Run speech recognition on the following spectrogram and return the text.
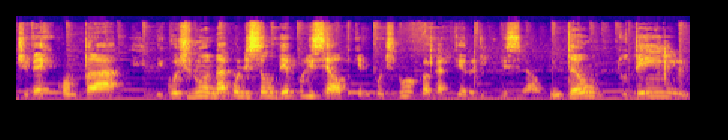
tiver que comprar e continua na condição de policial, porque ele continua com a carteira de policial. Então, tu tem,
